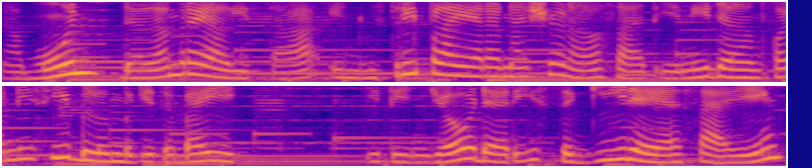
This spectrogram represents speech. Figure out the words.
Namun, dalam realita, industri pelayaran nasional saat ini dalam kondisi belum begitu baik. Ditinjau dari segi daya saing,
